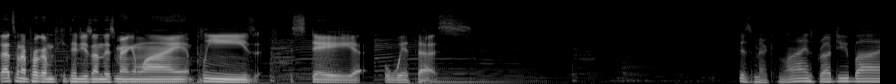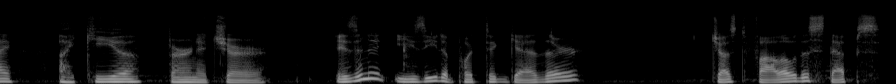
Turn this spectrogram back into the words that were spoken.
That's when our program continues on This American Lie. Please stay with us. This American Lie is brought to you by IKEA Furniture. Isn't it easy to put together? Just follow the steps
